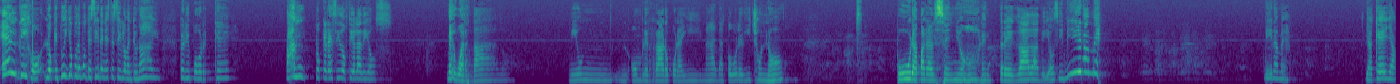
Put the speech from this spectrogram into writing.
él dijo lo que tú y yo podemos decir en este siglo XXI. Ay, pero ¿y por qué? Tanto que le he sido fiel a Dios. Me he guardado. Ni un hombre raro por ahí, nada. Todo le he dicho no. Pura para el Señor, entregada a Dios. Y mírame. Mírame. Y aquella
